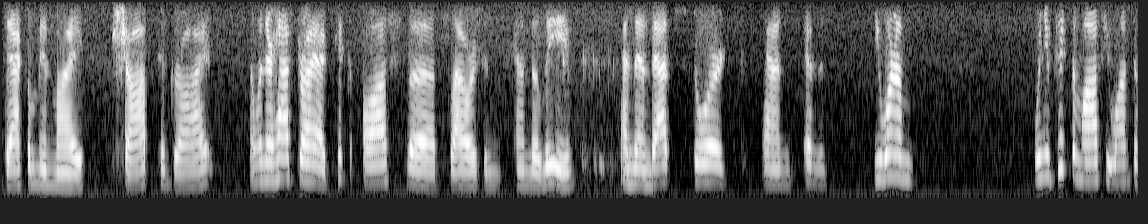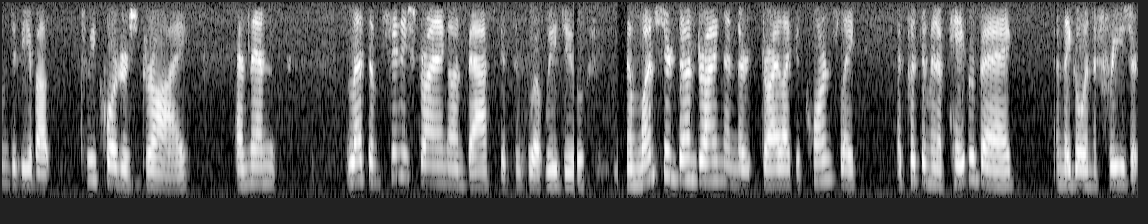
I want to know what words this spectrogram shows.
stack them in my shop to dry. And when they're half dry, I pick off the flowers and, and the leaves, and then that's stored. And and you want them when you pick them off, you want them to be about three quarters dry, and then let them finish drying on baskets is what we do. And once they're done drying and they're dry like a cornflake, I put them in a paper bag, and they go in the freezer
